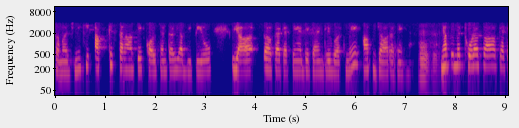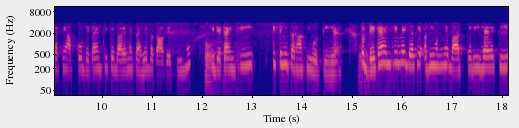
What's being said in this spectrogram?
समझनी कि आप किस तरह के कॉल सेंटर या बीपीओ या क्या कहते हैं डेटा एंट्री वर्क में आप जा रहे हैं। हम्म, हम्म। यहाँ पे मैं थोड़ा सा क्या कहते हैं आपको डेटा एंट्री के बारे में पहले बता देती हूँ कि हम्म, डेटा एंट्री कितनी तरह की होती है। तो डेटा। एंट्री में जैसे अभी हमने बात करी है कि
